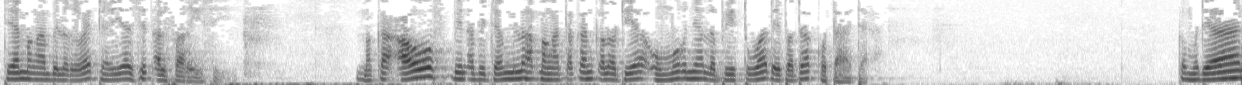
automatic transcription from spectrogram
dia mengambil riwayat dari Yazid al-Farisi. Maka Auf bin Abi Jamilah mengatakan kalau dia umurnya lebih tua daripada Qatadah. Kemudian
